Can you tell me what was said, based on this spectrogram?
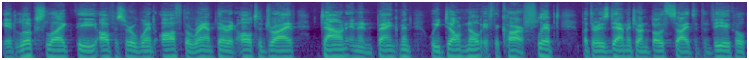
It looks like the officer went off the ramp there at Alta Drive, down an embankment. We don't know if the car flipped, but there is damage on both sides of the vehicle,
